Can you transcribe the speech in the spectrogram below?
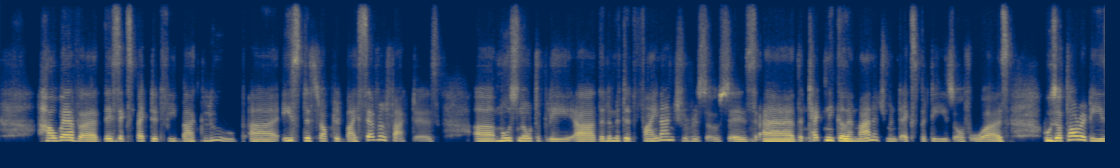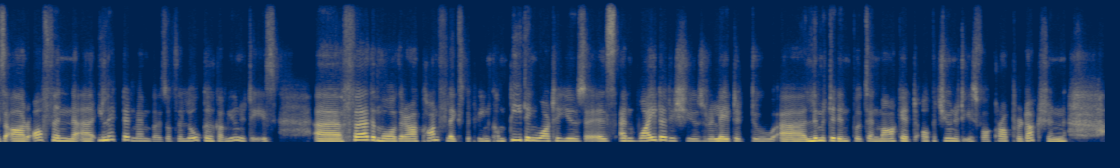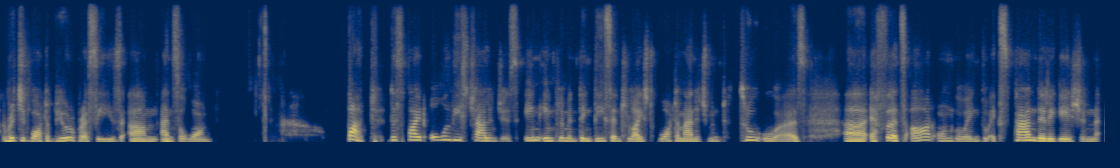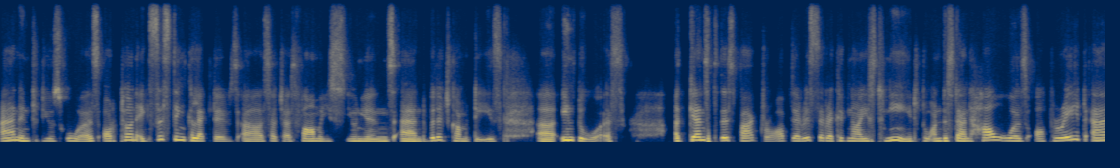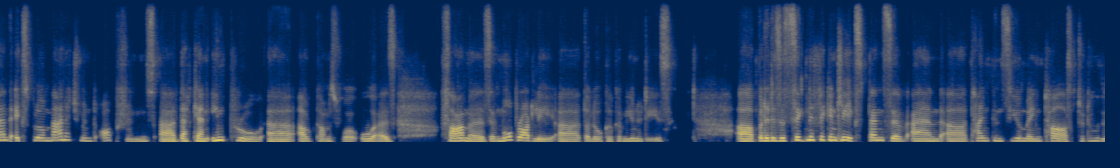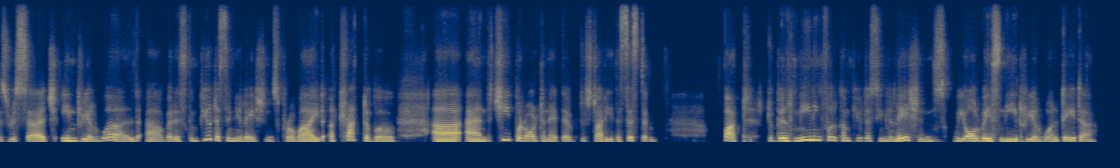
However, this expected feedback loop uh, is disrupted by several factors, uh, most notably uh, the limited financial resources, uh, the technical and management expertise of UAs, whose authorities are often uh, elected members of the local communities. Uh, furthermore, there are conflicts between competing water users and wider issues related to uh, limited inputs and market opportunities for crop production, rigid water bureaucracies, um, and so on. But despite all these challenges in implementing decentralized water management through UAs, uh, efforts are ongoing to expand irrigation and introduce UAs or turn existing collectives uh, such as farmers unions and village committees uh, into UAs. Against this backdrop, there is a recognized need to understand how UAs operate and explore management options uh, that can improve uh, outcomes for UAs farmers, and more broadly, uh, the local communities. Uh, but it is a significantly expensive and uh, time-consuming task to do this research in real world, uh, whereas computer simulations provide a tractable uh, and cheaper alternative to study the system. But to build meaningful computer simulations, we always need real-world data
